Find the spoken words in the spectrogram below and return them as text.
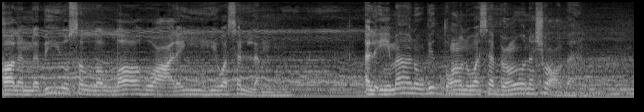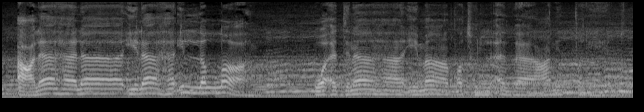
قال النبي صلى الله عليه وسلم الإيمان بضع وسبعون شعبة أعلاها لا إله إلا الله وأدناها إماطة الأذى عن الطريق.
